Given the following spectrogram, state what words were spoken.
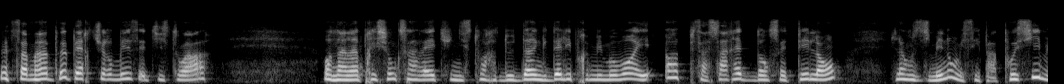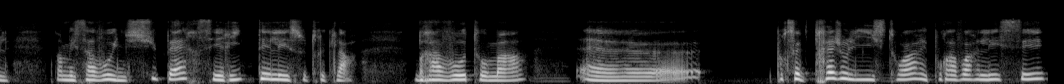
Ça m'a un peu perturbé cette histoire. On a l'impression que ça va être une histoire de dingue dès les premiers moments et hop, ça s'arrête dans cet élan. Là, on se dit mais non, mais c'est pas possible. Non, mais ça vaut une super série télé ce truc-là. Bravo Thomas euh, pour cette très jolie histoire et pour avoir laissé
